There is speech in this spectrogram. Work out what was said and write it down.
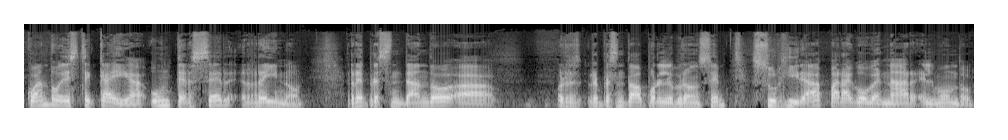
Cuando éste caiga, un tercer reino, representado por el bronce, surgirá para gobernar el mundo.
